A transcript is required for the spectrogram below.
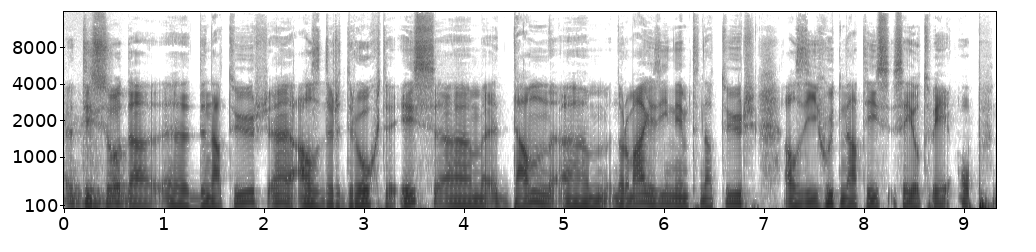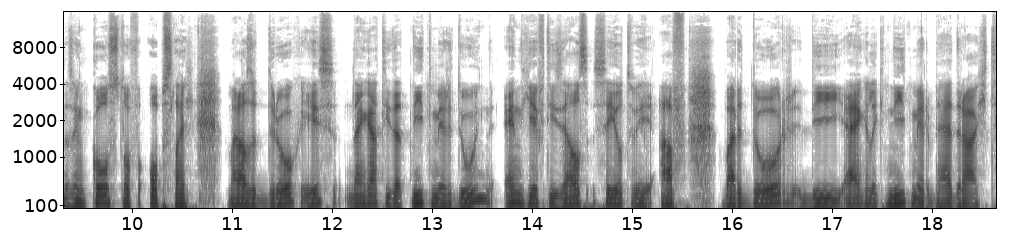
Het is zo dat uh, de natuur, als er droogte is, um, dan um, normaal gezien neemt de natuur, als die goed nat is, CO2 op. Dat is een koolstofopslag. Maar als het droog is, dan gaat hij dat niet meer doen en geeft hij zelfs CO2 af, waardoor die eigenlijk niet meer bijdraagt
